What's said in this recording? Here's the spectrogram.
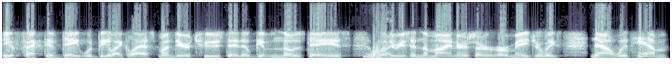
the effective date would be like last Monday or Tuesday. They'll give him those days, right. whether he's in the minors or, or, major leagues. Now with him,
